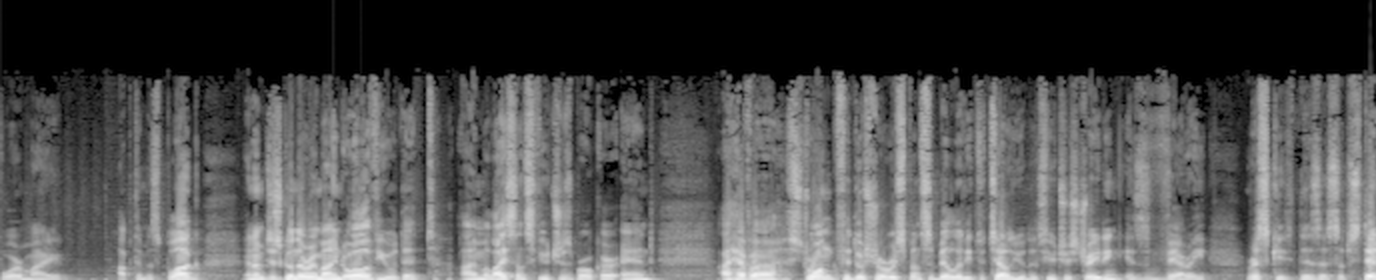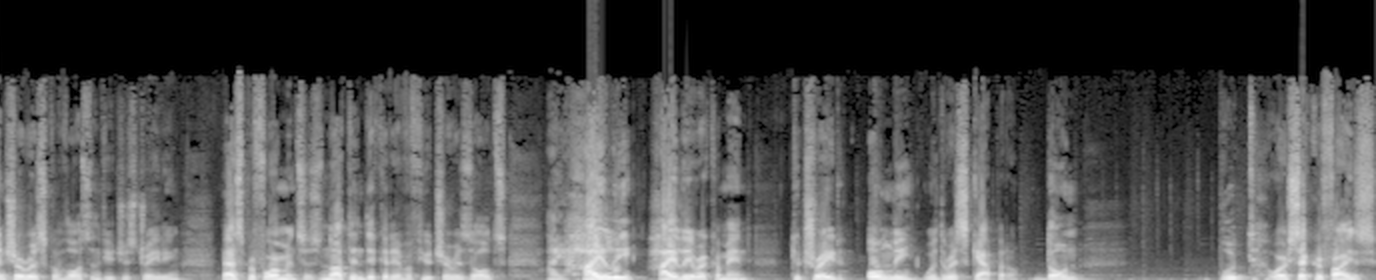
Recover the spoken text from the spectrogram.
for my Optimus plug. And I'm just going to remind all of you that I'm a licensed futures broker and I have a strong fiduciary responsibility to tell you that futures trading is very risky. There's a substantial risk of loss in futures trading. Past performance is not indicative of future results. I highly, highly recommend to trade only with risk capital. Don't put or sacrifice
